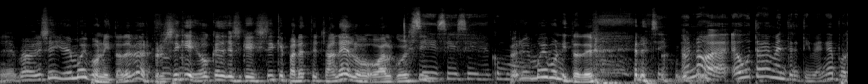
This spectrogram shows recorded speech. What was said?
eh, eh é, sí, é moi bonita de ver, pero sí que o que es que sí que parece Chanel ou algo así. Sí, sí, sí, é como Pero é moi bonita de ver. Sí. Ah, no, eu tamén me entretiven, eh, por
